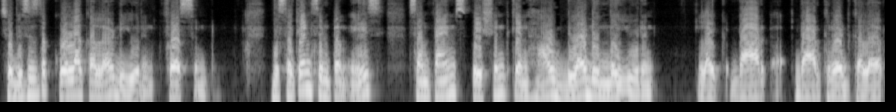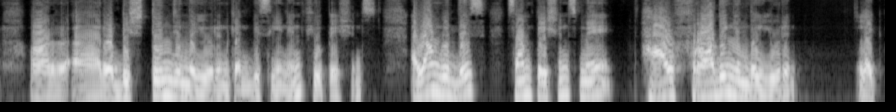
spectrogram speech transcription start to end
So this is the cola colored urine first symptom. The second symptom is sometimes patient can have blood in the urine like dark dark red color or uh, reddish tinge in the urine can be seen in few patients. Along with this some patients may have frothing in the urine like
